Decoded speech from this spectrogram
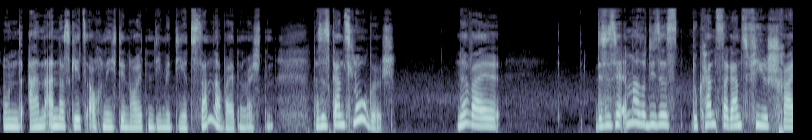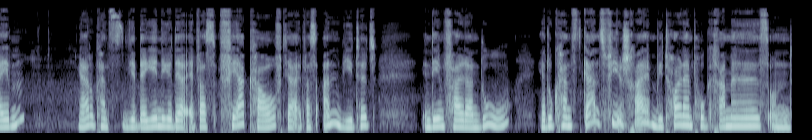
Und an, anders geht's auch nicht den Leuten, die mit dir zusammenarbeiten möchten. Das ist ganz logisch. Ne, weil das ist ja immer so dieses, du kannst da ganz viel schreiben, ja, du kannst derjenige, der etwas verkauft, ja, etwas anbietet, in dem Fall dann du, ja, du kannst ganz viel schreiben, wie toll dein Programm ist und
